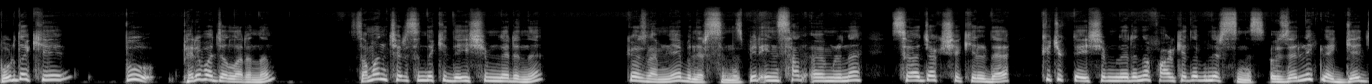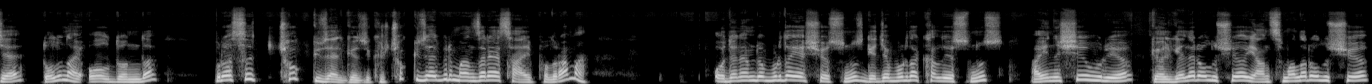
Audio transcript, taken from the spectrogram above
buradaki bu peri bacalarının zaman içerisindeki değişimlerini gözlemleyebilirsiniz. Bir insan ömrüne sığacak şekilde küçük değişimlerini fark edebilirsiniz. Özellikle gece dolunay olduğunda burası çok güzel gözükür. Çok güzel bir manzaraya sahip olur ama o dönemde burada yaşıyorsunuz, gece burada kalıyorsunuz. Ayın ışığı vuruyor, gölgeler oluşuyor, yansımalar oluşuyor.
